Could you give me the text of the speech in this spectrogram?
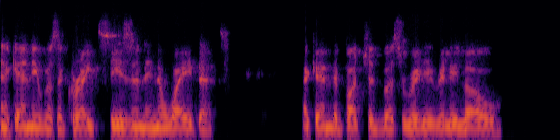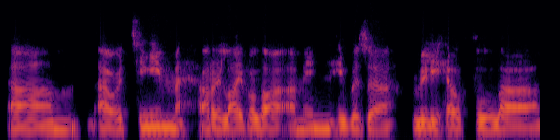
Again, it was a great season in a way that, again, the budget was really really low um, our team, Ari Laivola, I mean, he was a really helpful, uh,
